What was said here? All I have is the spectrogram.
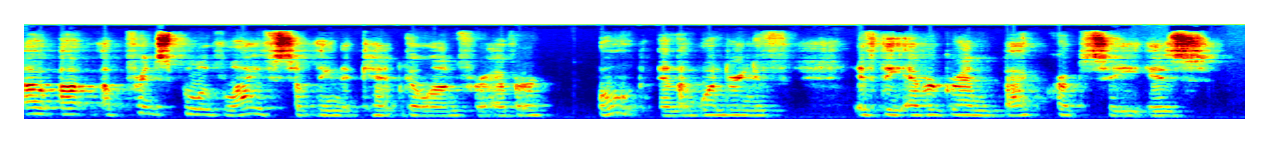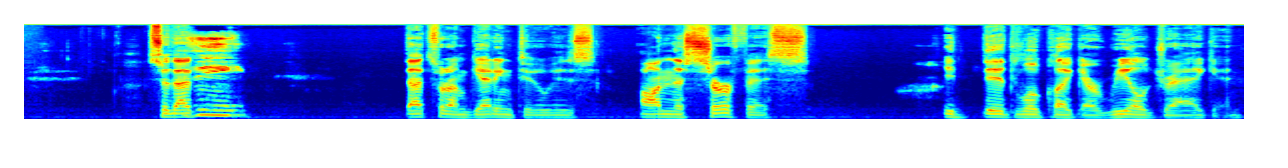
a, a, a principle of life, something that can't go on forever, won't. And I'm wondering if if the Evergrande bankruptcy is so that the that's what I'm getting to is on the surface, it did look like a real dragon,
